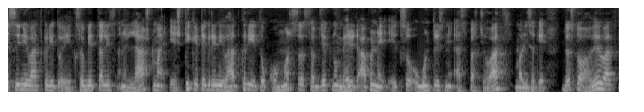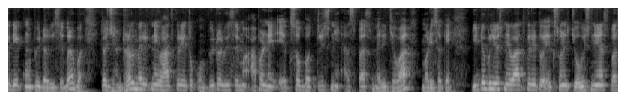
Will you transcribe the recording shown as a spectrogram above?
એસીની વાત કરીએ તો એકસો બેતાલીસ અને લાસ્ટમાં એસટી કેટેગરીની વાત કરીએ તો કોમર્સ સબ્જેક્ટનું મેરિટ આપણને એકસો ઓગણત્રીસની આસપાસ જોવા મળી શકે. દોસ્તો, હવે વાત કરીએ કોમ્પ્યુટર વિશે, બરાબર? તો જનરલ મેરિટની વાત કરીએ તો કોમ્પ્યુટર વિષયમાં આપણને એકસો બત્રીસની આસપાસ મેરિટ જોવા મળી શકે. ઈડબ્લ્યુએસની વાત કરીએ તો એકસો ને ચોવીસની આસપાસ.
